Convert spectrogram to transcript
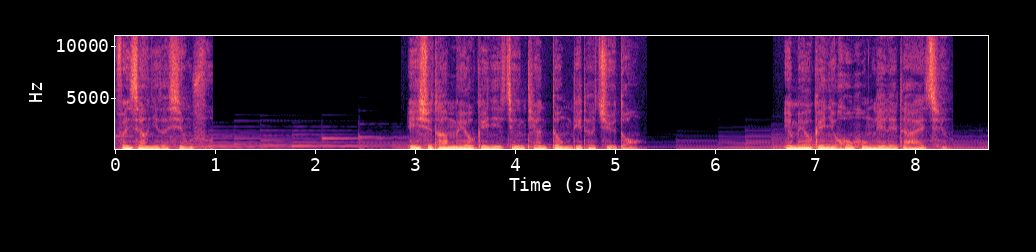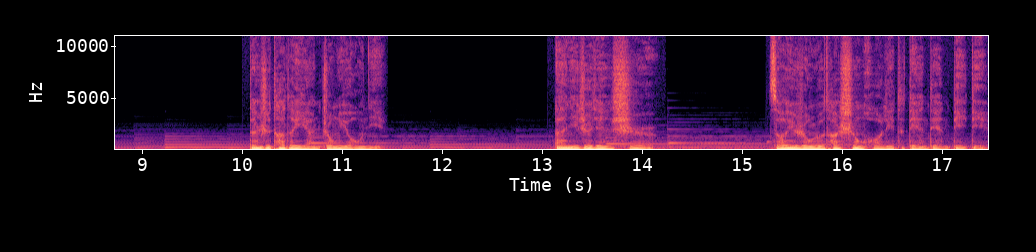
分享你的幸福。也许他没有给你惊天动地的举动，也没有给你轰轰烈烈的爱情，但是他的眼中有你。爱你这件事，早已融入他生活里的点点滴滴。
